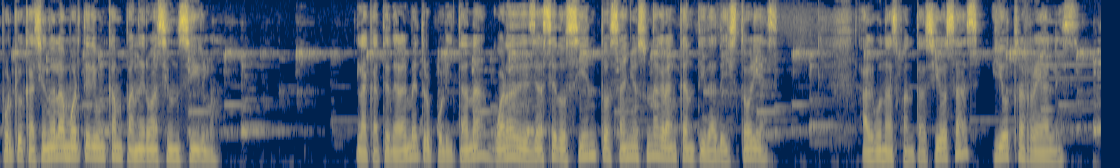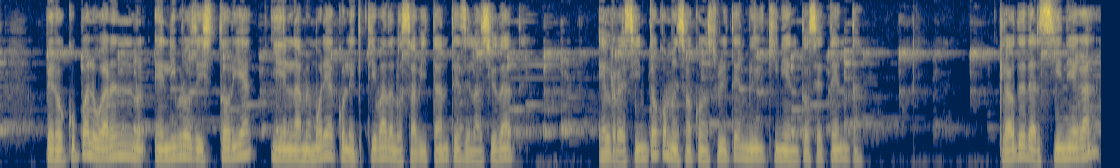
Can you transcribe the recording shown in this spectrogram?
porque ocasionó la muerte de un campanero hace un siglo. La Catedral Metropolitana guarda desde hace 200 años una gran cantidad de historias, algunas fantasiosas y otras reales, pero ocupa lugar en, libros de historia y en la memoria colectiva de los habitantes de la ciudad. El recinto comenzó a construirse en 1570. Claudio de Arciniega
